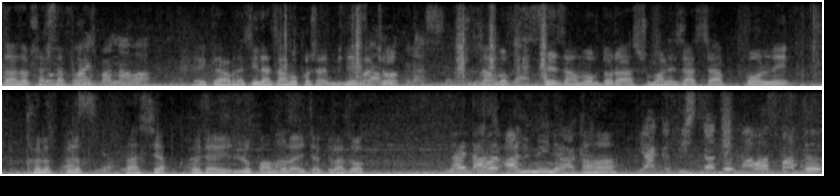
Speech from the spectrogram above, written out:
2600 сомон. 5 ба 90 е гав нест ина замокоша бинед россия. Замок се замок дорад шумализатсия полный қилиф пилиф россия. Қоидаи лупам дора иҷа глазок най дарои алюминий ака. Аҳа. Як 20 даде 90 ба 2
